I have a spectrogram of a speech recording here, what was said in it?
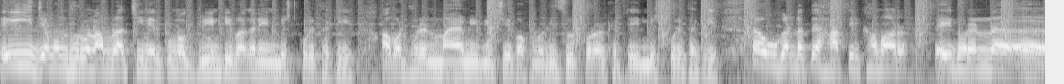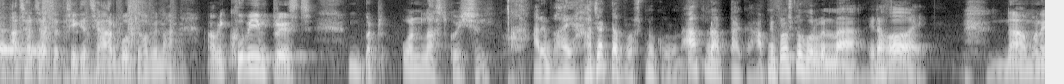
এই যেমন ধরুন আমরা চীনের কোনো গ্রিন টি বাগানে ইনভেস্ট করে থাকি আবার ধরেন মায়ামি বিচে কখনো রিসোর্ট করার ক্ষেত্রে ইনভেস্ট করে থাকি উগান্ডাতে হাতির খামার এই ধরেন আচ্ছা আচ্ছা আচ্ছা ঠিক আছে আর বলতে হবে না। আমি খুবই impressed but one last question আরে ভাই হাজারটা প্রশ্ন করুন আপনার টাকা আপনি প্রশ্ন করবেন না এটা হয়? না মানে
